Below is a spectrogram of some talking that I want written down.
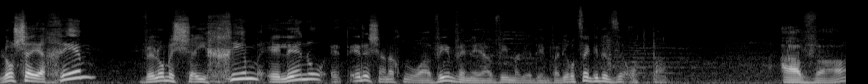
לא שייכים ולא משייכים אלינו את אלה שאנחנו אוהבים ונאהבים על ידיהם. ואני רוצה להגיד את זה עוד פעם. אהבה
